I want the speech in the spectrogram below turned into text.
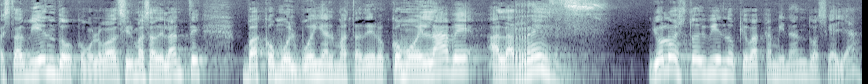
está viendo, como lo va a decir más adelante, va como el buey al matadero, como el ave a la red. Yo lo estoy viendo que va caminando hacia allá.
